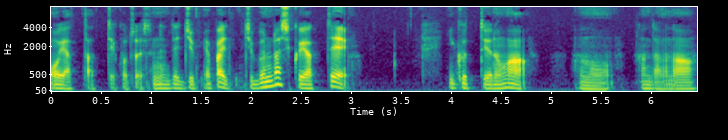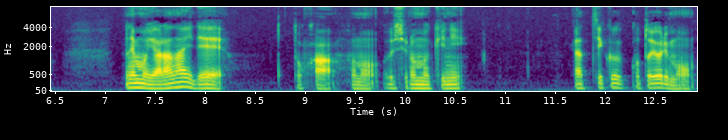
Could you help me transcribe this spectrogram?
をやったっていうことですね。でじやっぱり自分らしくやっていくっていうのがあのなんだろうな何もやらないでとかその後ろ向きにやっていくことよりも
